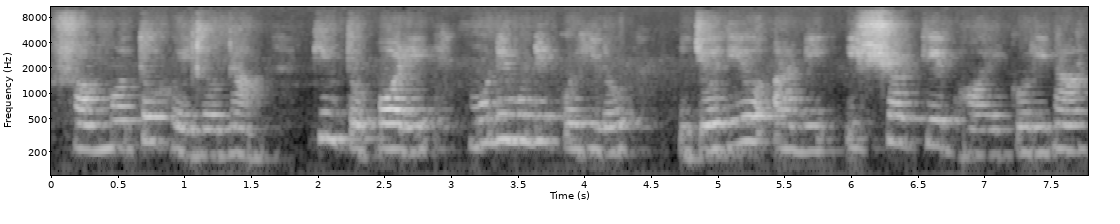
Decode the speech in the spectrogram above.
সম্মত হইল না। কিন্তু পরে মনে মনে কহিল, যদিও আমি ঈশ্বরকে ভয় করি না,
